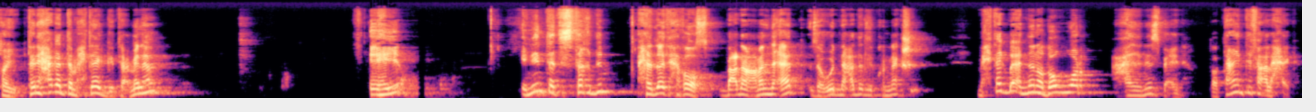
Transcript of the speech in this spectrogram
طيب تاني حاجة أنت محتاج تعملها إيه هي؟ إن أنت تستخدم إحنا دلوقتي خلاص بعد ما عملنا add زودنا عدد ال connection محتاج بقى إن أنا أدور على ناس بعينها. طب تعالى نتفق على حاجة.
